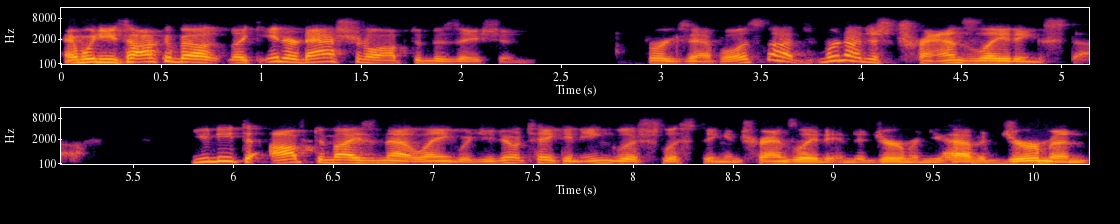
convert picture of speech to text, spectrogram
And when you talk about like international optimization, for example, it's not we're not just translating stuff. You need to optimize in that language. You don't take an English listing and translate it into German. You have a German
